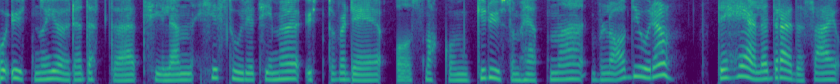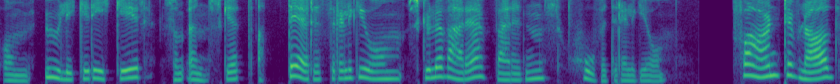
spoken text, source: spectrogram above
og uten å gjøre dette til en historietime utover det å snakke om grusomhetene Vlad gjorde, det hele dreide seg om ulike riker som ønsket at deres religion skulle være verdens hovedreligion. Faren til Vlad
